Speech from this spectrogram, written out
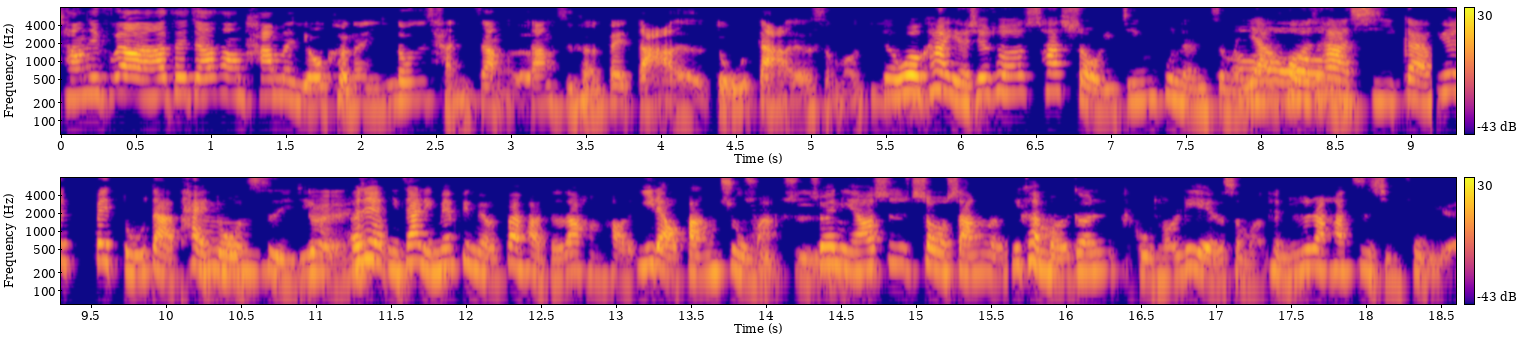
长期服药，然后再加上他们有可能已经都是残障了，当时可能被打了、毒打了什么。对我有看有些说他手已经不能怎么样，或者是他的膝盖因为被毒打太多次已经，而且你在里面并没有办法得到很好的医疗帮助嘛，所以你要是受伤了，你可能某一根骨头裂了什么，可能就是让它自行复原，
